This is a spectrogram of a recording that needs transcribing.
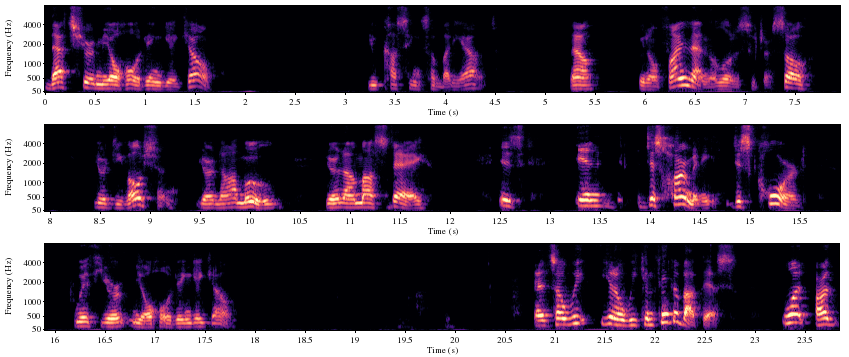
that's your Myoho Renge Kyo. You cussing somebody out. Now, we don't find that in the Lotus Sutra. So, your devotion, your Namu, your Namaste, is in disharmony, discord with your Myoho Renge Kyo. And so we, you know, we can think about this. What are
